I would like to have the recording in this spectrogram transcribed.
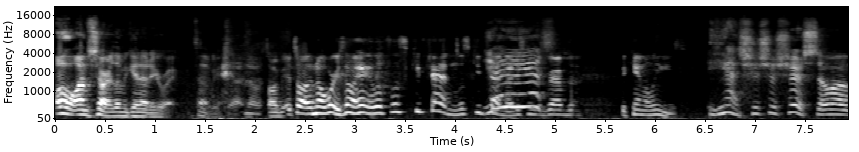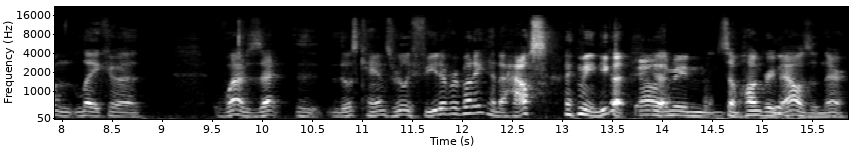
Oh, I'm sorry. Let me get out of your way. It's okay. Yeah, no, it's all good. It's all no worries. No, hey, let's let's keep chatting. Let's keep Yeah, chatting. I yeah, just need to grab the the cannellinis. Yeah, sure, sure, sure. So, um, like, uh, wow, does that uh, those cans really feed everybody in the house? I mean, you got, Yeah, you got I mean, some hungry yeah. mouths in there.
